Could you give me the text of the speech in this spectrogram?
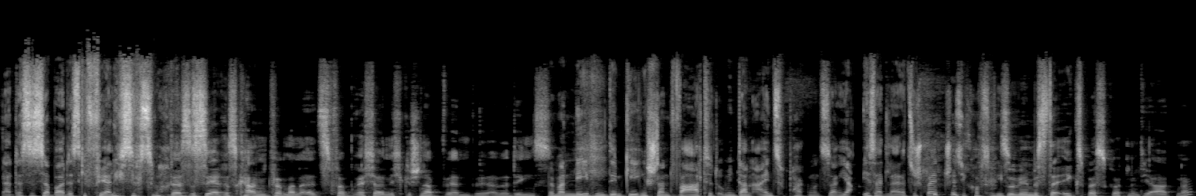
Ja, das ist aber das Gefährlichste, was machen das ist sehr riskant, wenn man als Verbrecher nicht geschnappt werden will. Allerdings. Wenn man neben dem Gegenstand wartet, um ihn dann einzupacken und zu sagen, ja, ihr seid leider zu spät, Tschüssikowski. So wie Mr. X bei Scotland Yard, ne?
